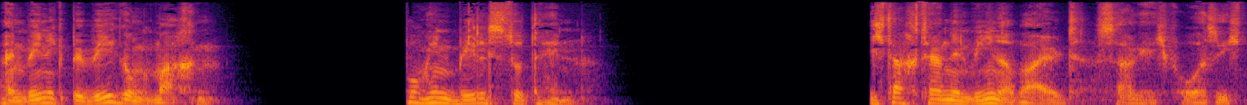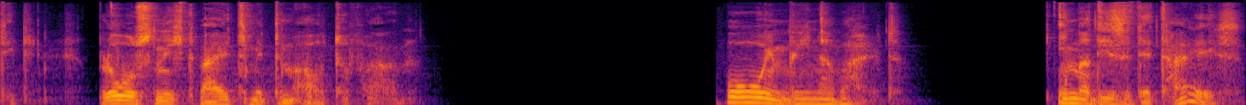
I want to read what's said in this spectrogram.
ein wenig Bewegung machen. Wohin willst du denn? Ich dachte an den Wienerwald, sage ich vorsichtig, bloß nicht weit mit dem Auto fahren. Wo im Wienerwald? Immer diese Details.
